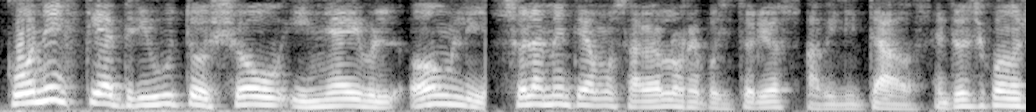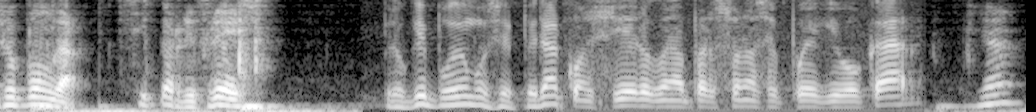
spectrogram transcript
Con este atributo show enable only, solamente vamos a ver los repositorios habilitados. Entonces cuando yo ponga zipper refresh, ¿Pero qué podemos esperar? Considero que una persona se puede equivocar. ¿ya?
